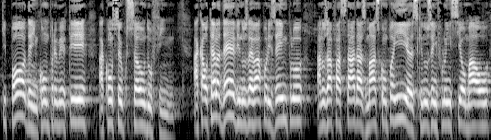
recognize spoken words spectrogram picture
que podem comprometer a consecução do fim. A cautela deve nos levar, por exemplo, a nos afastar das más companhias que nos influenciam mal,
